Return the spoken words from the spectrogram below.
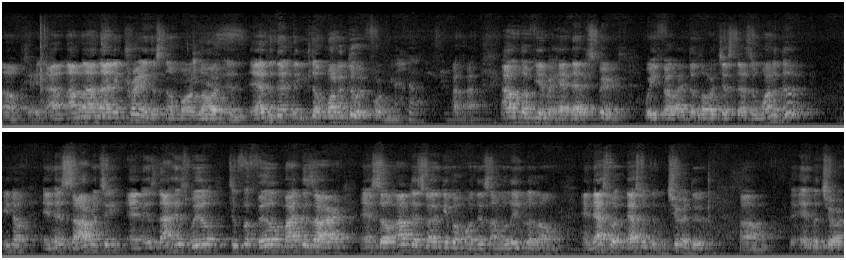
Okay, I'm, I'm, I'm not even praying this no more, Lord. And evidently, you don't want to do it for me. I don't know if you ever had that experience where you felt like the Lord just doesn't want to do it you know, in his sovereignty, and it's not his will to fulfill my desire. And so I'm just going to give up on this. I'm going to leave it alone. And that's what that's what the mature do. Um, the immature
